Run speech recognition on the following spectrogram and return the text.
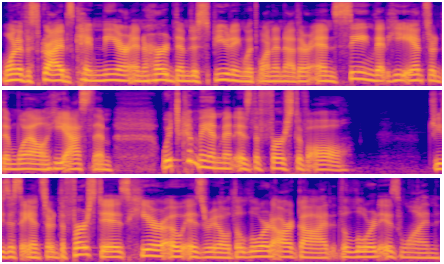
One of the scribes came near and heard them disputing with one another, and seeing that he answered them well, he asked them, Which commandment is the first of all? Jesus answered, The first is, Hear, O Israel, the Lord our God, the Lord is one.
